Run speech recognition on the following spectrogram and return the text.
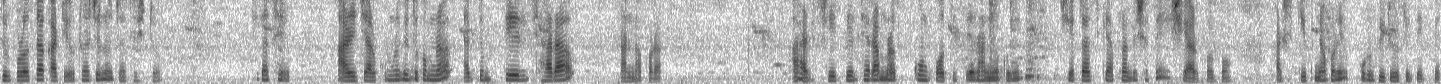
দুর্বলতা কাটিয়ে ওঠার জন্য যথেষ্ট। ঠিক আছে? আর এই চাল কুমড়ো কিন্তু আমরা একদম তেল ছাড়া রান্না করা। আর সেই তেল ছাড়া আমরা কোন পদ্ধতিতে রান্না করি? সেটা আজকে আপনাদের সাথে শেয়ার করব। আর স্কিপ না করে পুরো ভিডিওটি দেখবেন।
